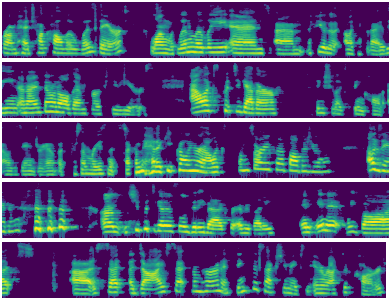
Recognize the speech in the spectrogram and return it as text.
from Hedgehog Hollow was there, along with Lynn Lilly and um, a few of the, like I said, Eileen, and I've known all them for a few years. Alex put together I think she likes being called Alexandria, but for some reason it's stuck in my head. I keep calling her Alex. I'm sorry if that bothers you, Alex. Alexandria. um, she put together this little goodie bag for everybody. And in it, we got uh, a set, a die set from her. And I think this actually makes an interactive card,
